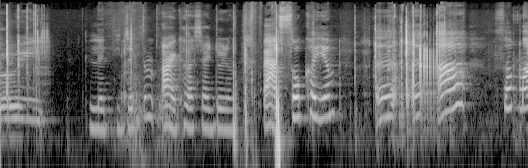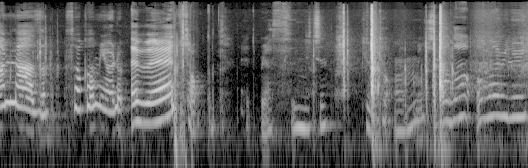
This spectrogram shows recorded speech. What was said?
böyle diyecektim. Arkadaşlar durun. Ben sokayım. Ee, e, aa, sokmam lazım. Sokamıyorum. Evet soktum. Evet biraz sizin için kötü olmuş. Da olabilir.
